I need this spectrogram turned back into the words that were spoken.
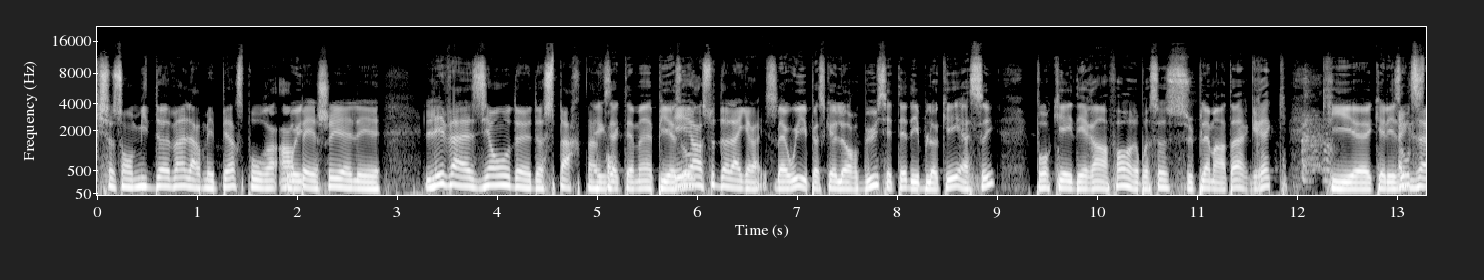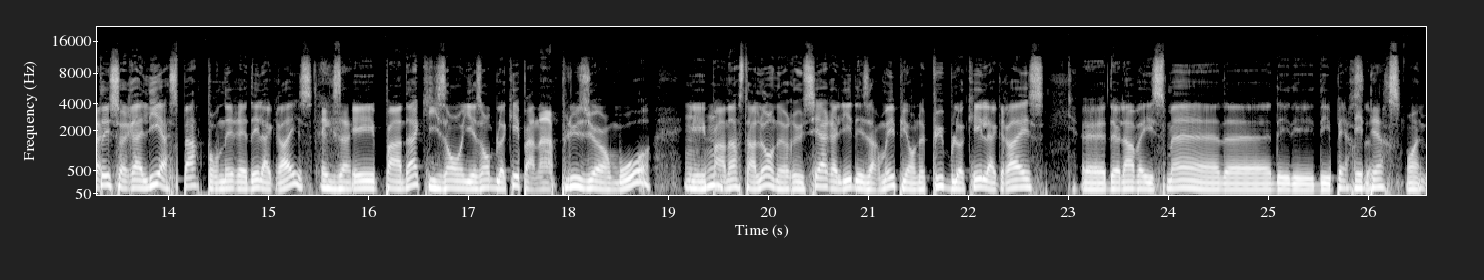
qui se sont mis devant l'armée perse pour empêcher euh, l'évasion de, de Sparte. Exactement. Puis Et autres- ensuite de la Grèce. Ben oui, parce que leur but, c'était de les bloquer assez pour qu'il y ait des renforts, après ça, supplémentaires grecs, qui, euh, que les autres Exact. cités se rallient à Sparte pour venir aider la Grèce. exact. Et pendant qu'ils ont, ils les ont bloqués pendant plusieurs mois, et Mhm. pendant ce temps-là, on a réussi à rallier des armées, puis on a pu bloquer la Grèce euh, de l'envahissement de- des, des, des Perses. Là. Perses. Ouais. Mais,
